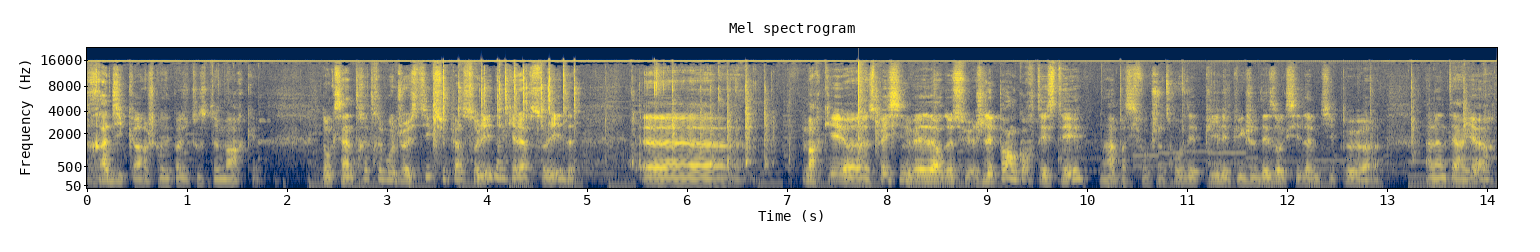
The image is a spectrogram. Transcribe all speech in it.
Radica, je connais pas du tout cette marque. Donc c'est un très très beau joystick, super solide, hein, qui a l'air solide. Euh, marqué euh, Space Invader dessus. Je l'ai pas encore testé, hein, parce qu'il faut que je trouve des piles et puis que je désoxyde un petit peu à l'intérieur.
